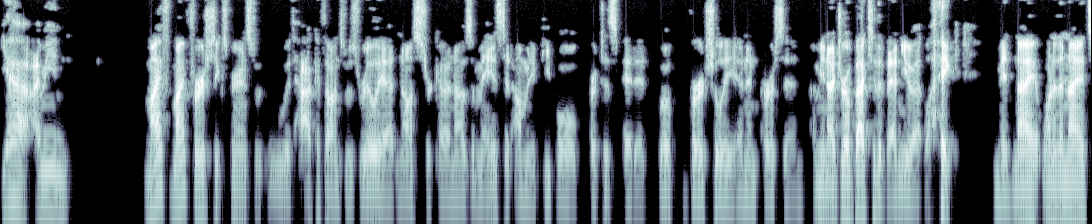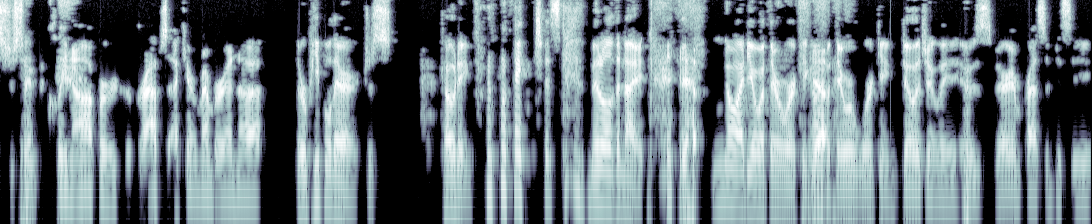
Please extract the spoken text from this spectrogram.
Yeah, I mean, my my first experience with, with hackathons was really at Nostrica, and I was amazed at how many people participated, both virtually and in person. I mean, I drove back to the venue at like midnight one of the nights just to Yeah. clean up or, or grabs. I can't remember, and uh, there were people there just coding, like just middle of the night. Yeah. no idea what they were working Yeah. on, but they were working diligently. It was very impressive to see.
